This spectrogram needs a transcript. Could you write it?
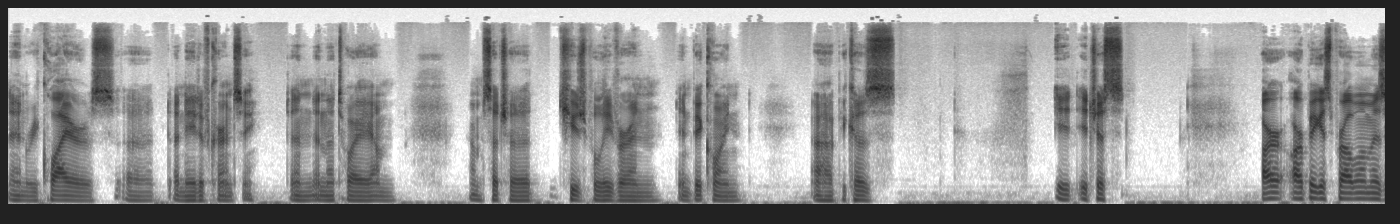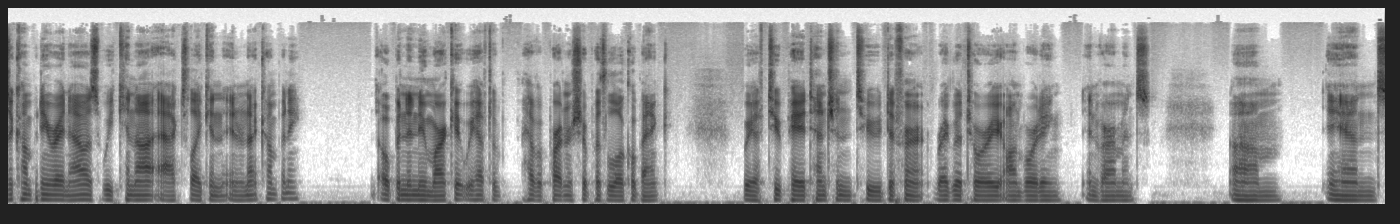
and requires uh, a native currency, and and that's why I'm I'm such a huge believer in in Bitcoin uh, because it it just our our biggest problem as a company right now is we cannot act like an internet company. Open a new market, we have to have a partnership with a local bank. We have to pay attention to different regulatory onboarding environments. Um, and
